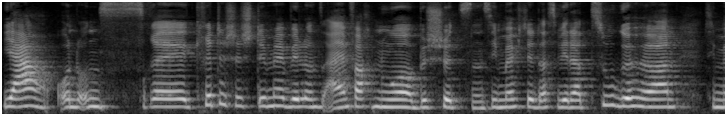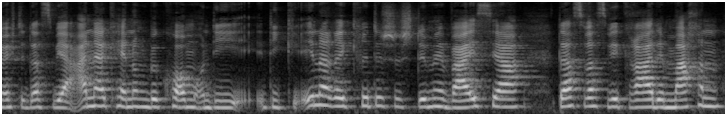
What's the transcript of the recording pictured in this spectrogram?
ja, und unsere kritische Stimme will uns einfach nur beschützen. Sie möchte, dass wir dazugehören. Sie möchte, dass wir Anerkennung bekommen und die, die innere kritische Stimme weiß ja, das, was wir gerade machen,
